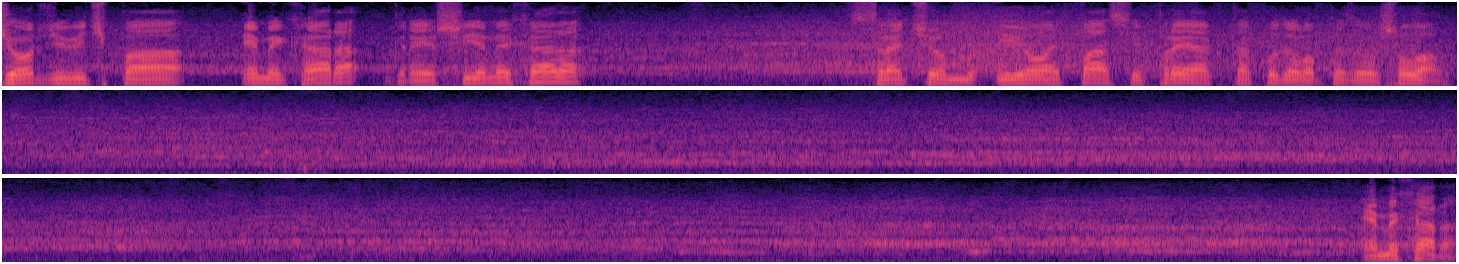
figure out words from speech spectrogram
Đorđević pa Emehara, greši Emehara. Srećom i ovaj pas je prejak, tako da je lopta završila u autu. Emehara.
